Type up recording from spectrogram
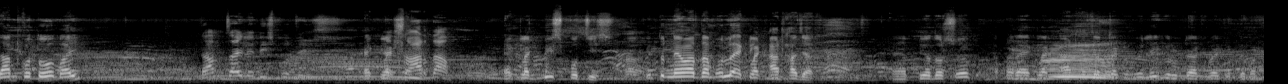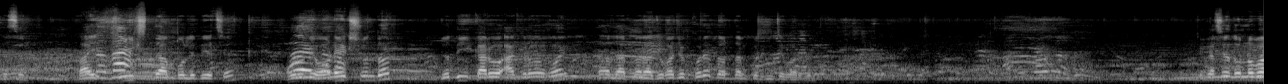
দাম কত ভাই? দাম চাইলে বিশ পঁচিশ। এক লাখ আর দাম। এক লাখ বিশ পঁচিশ। কিন্তু নেওয়ার দাম হলো এক লাখ আট হাজার। হ্যাঁ, প্রিয় দর্শক আপনারা এক লাখ আট হাজার টাকা হইলেই গরুটা ক্রয় করতে পারতেছেন। ভাই ফিক্স দাম বলে দিয়েছে। গরুটি অনেক সুন্দর। যদি কারও আগ্রহ হয় তাহলে আপনারা যোগাযোগ করে দরদাম করে নিতে পারবেন। ঠিক আছে ধন্যবাদ।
